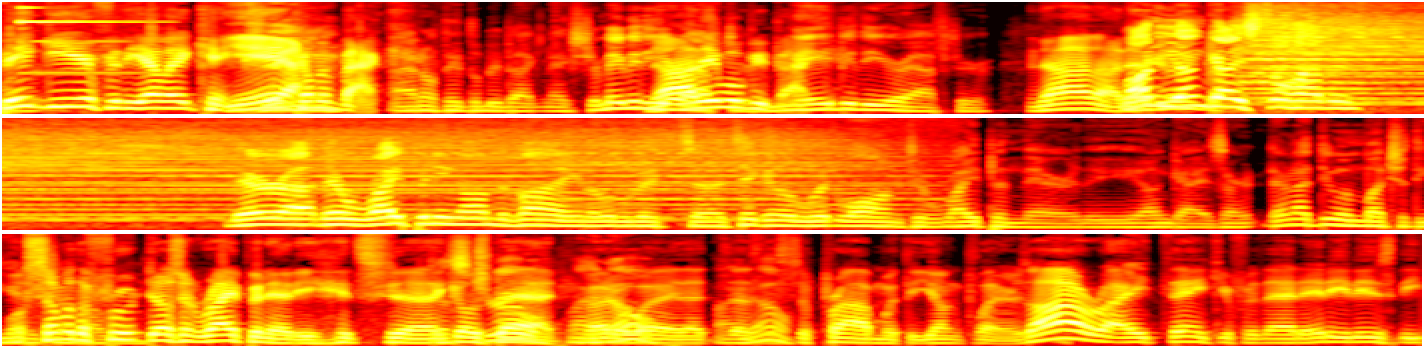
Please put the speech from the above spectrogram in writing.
Big year for the LA Kings. They're coming back. I don't think they'll be back next year. Maybe the No, year they will be back. Maybe the year after. No, no. a lot of young guys still haven't. They're uh, they're ripening on the vine a little bit, uh, taking a little bit long to ripen. There, the young guys aren't. They're not doing much at the. End. Well, NHL some of the level. fruit doesn't ripen, Eddie. It's uh, it goes true. bad I right know. away. That, I that's, know. that's the problem with the young players. All right, thank you for that, Eddie. It is the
